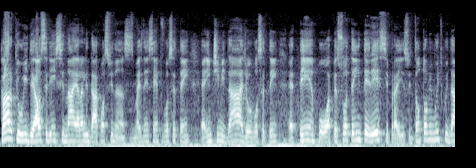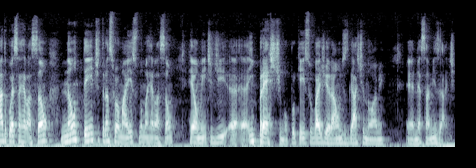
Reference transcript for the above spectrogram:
Claro que o ideal seria ensinar ela a lidar com as finanças, mas nem sempre você tem é, intimidade ou você tem é, tempo ou a pessoa tem interesse para isso. Então tome muito cuidado com essa relação, não tente transformar isso numa relação realmente de é, é empréstimo, porque isso vai gerar um desgaste enorme é, nessa amizade.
